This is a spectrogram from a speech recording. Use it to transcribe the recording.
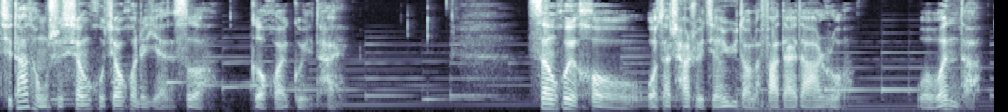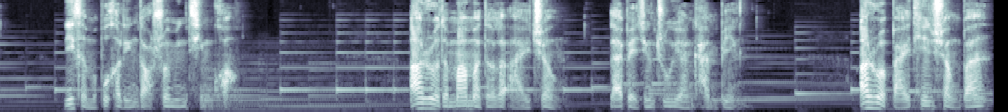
其他同事相互交换着眼色，各怀鬼胎。散会后，我在茶水间遇到了发呆的阿若。我问他：“你怎么不和领导说明情况？”阿若的妈妈得了癌症，来北京住院看病。阿若白天上班，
